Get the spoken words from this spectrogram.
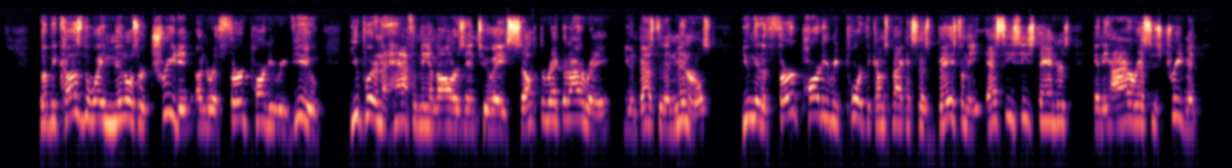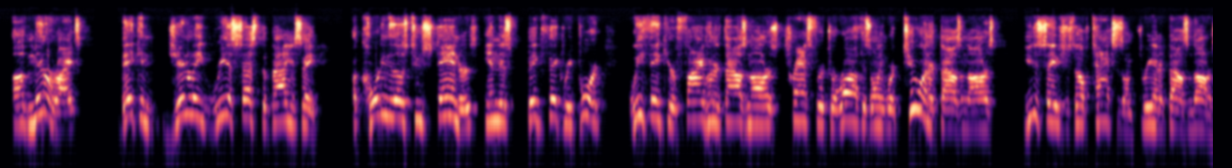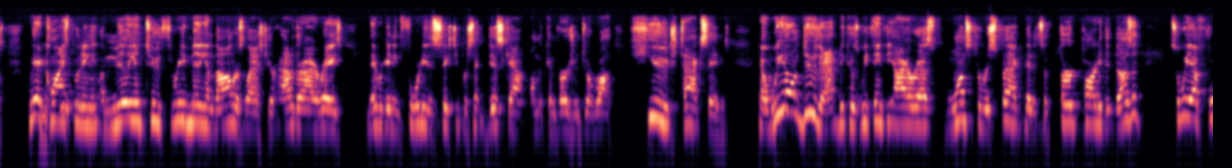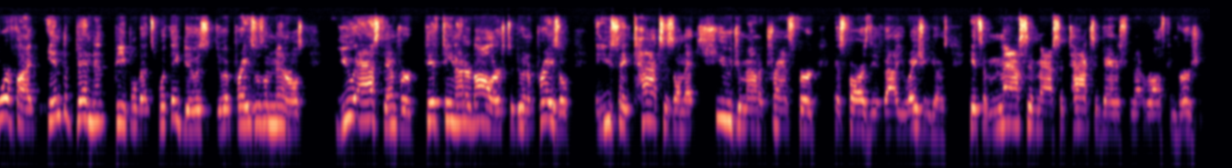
But because the way minerals are treated under a third party review, you put in a half a million dollars into a self directed IRA, you invested in minerals, you can get a third party report that comes back and says, based on the SEC standards and the IRS's treatment of mineral rights, they can generally reassess the value and say, according to those two standards in this big, thick report, we think your $500,000 transfer to Roth is only worth $200,000 you just saved yourself taxes on $300,000. We had mm-hmm. clients putting a million to $3 million last year out of their IRAs. They were getting 40 to 60% discount on the conversion to a Roth. Huge tax savings. Now, we don't do that because we think the IRS wants to respect that it's a third party that does it. So we have four or five independent people. That's what they do is do appraisals on minerals. You ask them for $1,500 to do an appraisal and you save taxes on that huge amount of transfer as far as the evaluation goes. It's a massive, massive tax advantage from that Roth conversion.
